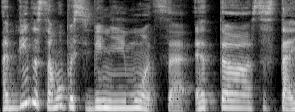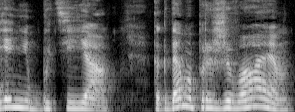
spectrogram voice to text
Обида само по себе не эмоция, это состояние бытия, когда мы проживаем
